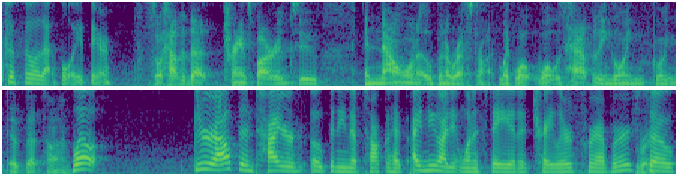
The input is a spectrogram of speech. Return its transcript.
fulfill that void there. So how did that transpire into, and now I want to open a restaurant? Like what, what was happening going going at that time? Well, throughout the entire opening of Taco Heads, I knew I didn't want to stay in a trailer forever. Right. So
